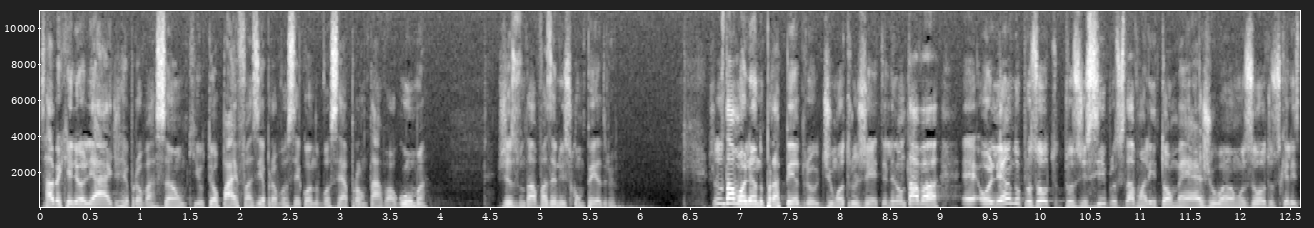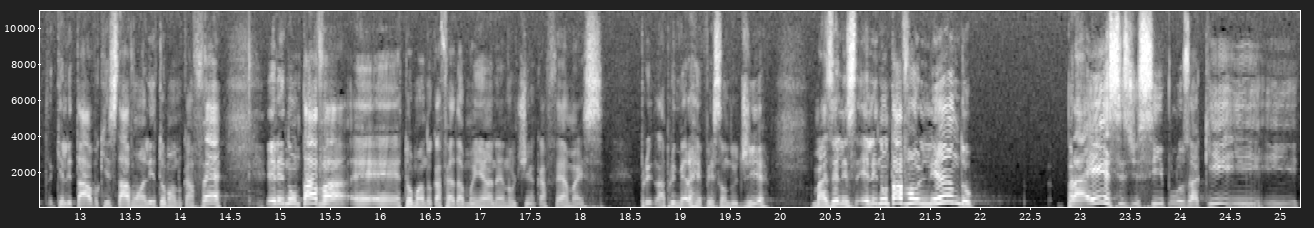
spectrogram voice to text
Sabe aquele olhar de reprovação que o teu pai fazia para você quando você aprontava alguma? Jesus não estava fazendo isso com Pedro. Jesus não estava olhando para Pedro de um outro jeito, ele não estava é, olhando para os outros, discípulos que estavam ali, Tomé, João, os outros que ele, que ele tava, que estavam ali tomando café. Ele não estava é, é, tomando café da manhã, né? não tinha café, mas na primeira refeição do dia. Mas ele, ele não estava olhando para esses discípulos aqui e,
